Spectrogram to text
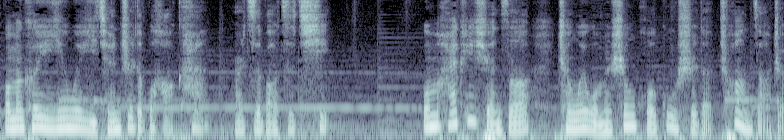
我们可以因为以前织的不好看而自暴自弃。我们还可以选择成为我们生活故事的创造者，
